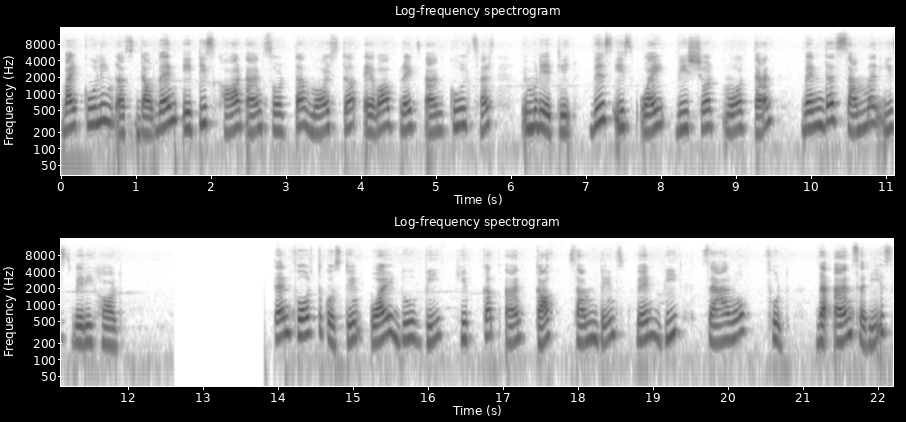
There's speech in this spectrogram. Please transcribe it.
by cooling us down. When it is hot and sweat, the moisture evaporates and cools us immediately. This is why we sweat more than when the summer is very hot. Then fourth question, why do we hiccup and cough sometimes when we swallow food? The answer is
